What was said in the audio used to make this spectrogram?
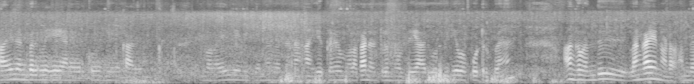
ஹாய் நண்பர்களே அனைவருக்கும் இனிய காலம் நம்ம வயலில் இன்றைக்கி என்ன வேணும்னா ஏற்கனவே மிளகா நட்டுருந்தோம் இல்லையா? அது ஒரு வீடியோவை போட்டிருப்பேன். அங்கே வந்து வெங்காயம் நடம் அந்த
